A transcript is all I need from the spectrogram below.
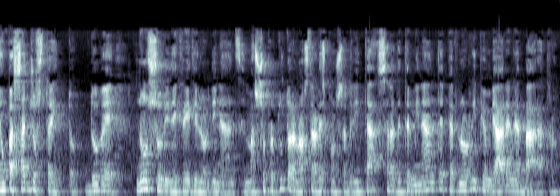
È un passaggio stretto dove non solo i decreti e le ordinanze, ma soprattutto la nostra responsabilità sarà determinante per non ripiombare nel baratro,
